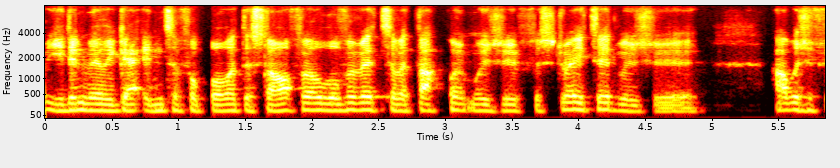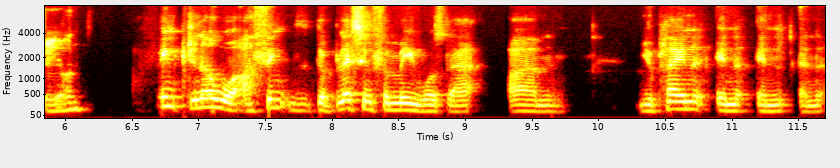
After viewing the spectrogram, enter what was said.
you didn't really get into football at the start for a love of it. So at that point, was you frustrated? Was you, how was you feeling? I think you know what I think. The blessing for me was that um, you're playing in in in,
